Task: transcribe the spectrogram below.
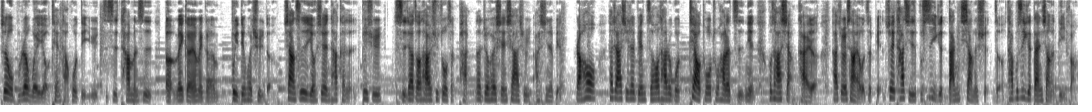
所以我不认为有天堂或地狱，只是他们是呃每个人每个人不一定会去的，像是有些人他可能必须死掉之后他会去做审判，那就会先下去阿西那边。然后他加西那边之后，他如果跳脱出他的执念，或者他想开了，他就会上来我这边。所以，他其实不是一个单向的选择，它不是一个单向的地方，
